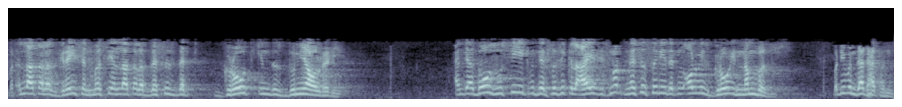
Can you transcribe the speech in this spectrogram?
But Allah Ta'ala's grace and mercy, Allah Ta'ala blesses that growth in this dunya already. And there are those who see it with their physical eyes. It's not necessary that it will always grow in numbers. But even that happens.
